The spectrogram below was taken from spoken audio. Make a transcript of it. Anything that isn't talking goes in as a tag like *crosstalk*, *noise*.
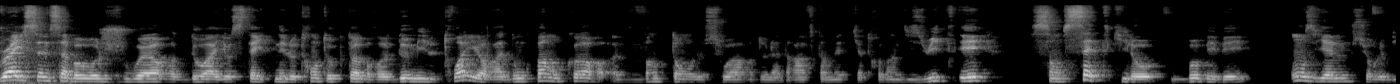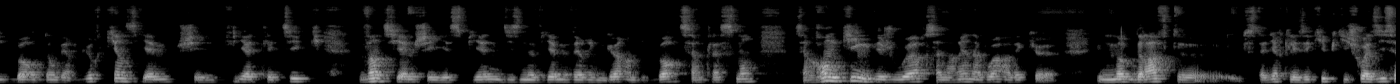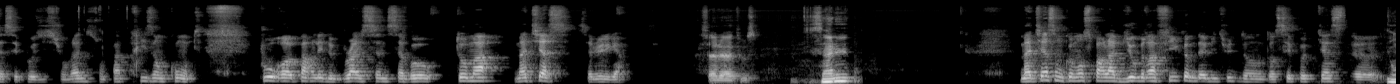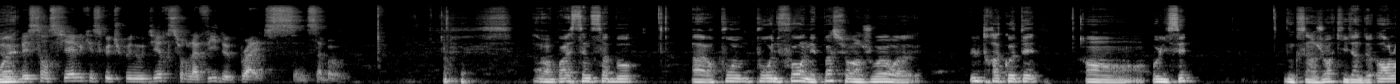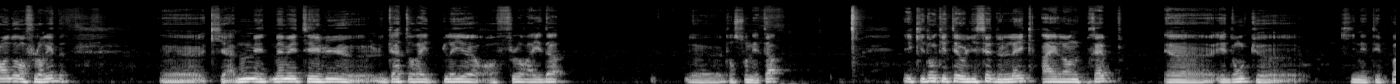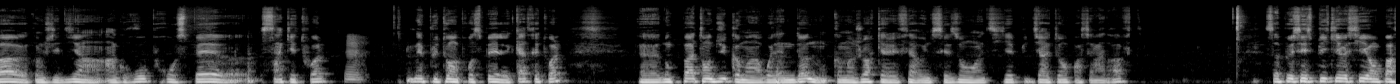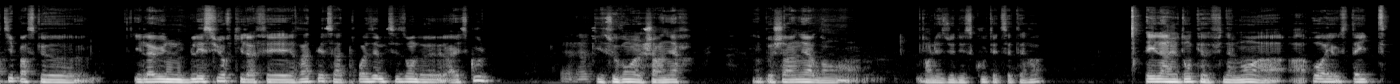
Bryce Sensabo, joueur d'Ohio State, né le 30 octobre 2003. Il aura donc pas encore 20 ans le soir de la draft, 1m98 et 107 kg, beau bébé, 11e sur le big board d'envergure, 15e chez The Athletic, 20e chez ESPN, 19e Veringer, un big board, c'est un classement, c'est un ranking des joueurs, ça n'a rien à voir avec euh, une mock draft, euh, c'est-à-dire que les équipes qui choisissent à ces positions-là ne sont pas prises en compte. Pour euh, parler de Bryson Sabo, Thomas, Mathias, salut les gars. Salut à tous. Salut. Mathias, on commence par la biographie, comme d'habitude dans, ces podcasts euh, de l'essentiel. Qu'est-ce que tu peux nous dire sur la vie de Bryce Sensabo Alors, Bryce Sensabo, alors pour, pour une fois, on n'est pas sur un joueur euh, ultra coté en, au lycée. Donc, c'est un joueur qui vient de Orlando, en Floride, euh, qui a même, été élu le Gatorade Player of Florida dans son état, et qui donc était au lycée de Lake Island Prep et donc euh, qui n'était pas, euh, comme je l'ai dit, un, gros prospect 5 étoiles, hmm. mais plutôt un prospect 4 étoiles. donc pas attendu comme un well and done, donc comme un joueur qui allait faire une saison en NCAA puis directement partir à la draft. Ça peut s'expliquer aussi en partie parce que il a eu une blessure qui l'a fait rater sa troisième saison de high school, hmm. qui est souvent charnière, un peu charnière dans, dans les yeux des scouts, etc. Et il arrive donc euh, finalement à, Ohio State,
